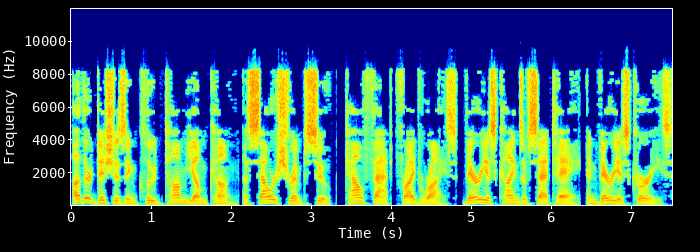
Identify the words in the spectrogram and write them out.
Other dishes include tom yum kung a sour shrimp soup, cow fat fried rice, various kinds of satay, and various curries.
